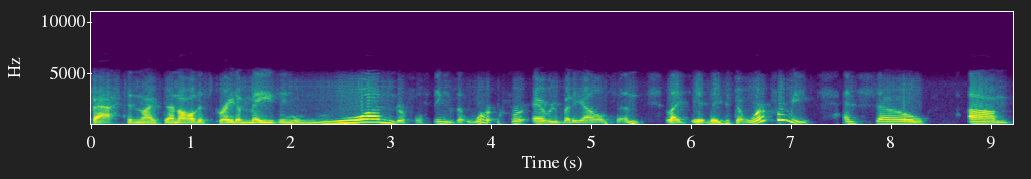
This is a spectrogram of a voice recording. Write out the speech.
fasted and I've done all this great, amazing, wonderful things that work for everybody else, and like it, they just don't work for me. And so, um,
